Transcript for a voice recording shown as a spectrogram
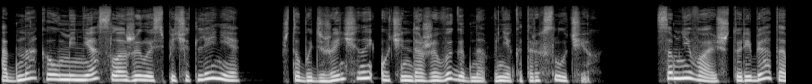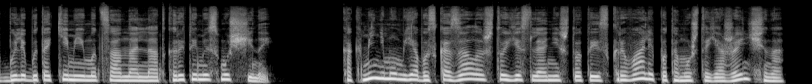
Однако у меня сложилось впечатление, что быть женщиной очень даже выгодно в некоторых случаях. Сомневаюсь, что ребята были бы такими эмоционально открытыми с мужчиной. Как минимум, я бы сказала, что если они что-то и скрывали, потому что я женщина,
